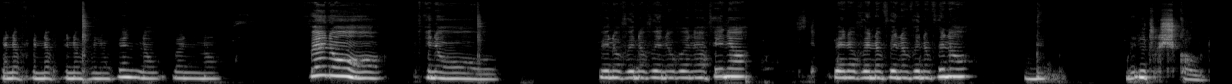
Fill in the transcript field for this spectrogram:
Feno, Feno, Feno, Feno, Feno. Feno, Feno. Feno, Feno, Feno, Feno, Feno. Feno, Feno, Feno, Feno, Feno. Bir- Üç kişi kaldık.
